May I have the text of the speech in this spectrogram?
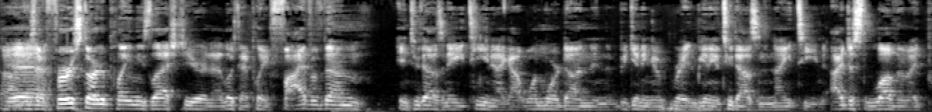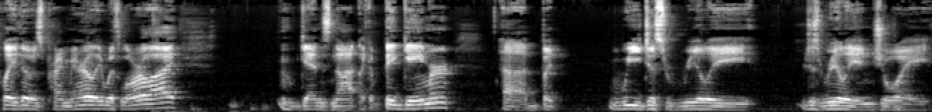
Um, As I first started playing these last year, and I looked, I played five of them in 2018, and I got one more done in the beginning of right in the beginning of 2019. I just love them. I play those primarily with Lorelai, who again's not like a big gamer, uh, but we just really, just really enjoy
